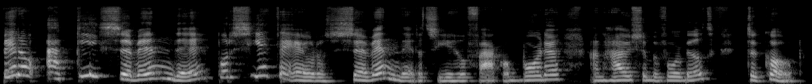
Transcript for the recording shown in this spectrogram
pero aquí se vende por 7 euros. Se vende, dat zie je heel vaak op borden aan huizen bijvoorbeeld, te koop.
